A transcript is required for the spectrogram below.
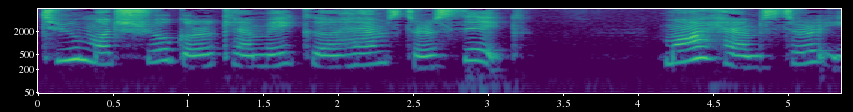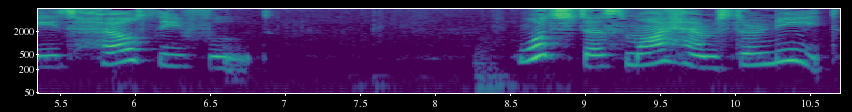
Too much sugar can make a hamster sick. My hamster eats healthy food. What does my hamster need?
